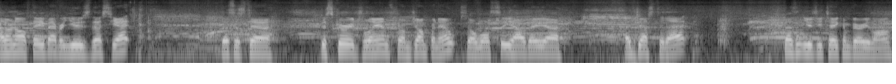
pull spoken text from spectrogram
I don't know if they've ever used this yet. This is to discourage lambs from jumping out, so we'll see how they uh, adjust to that. Doesn't usually take them very long.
